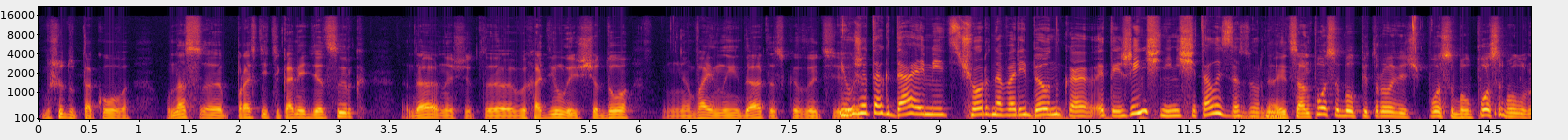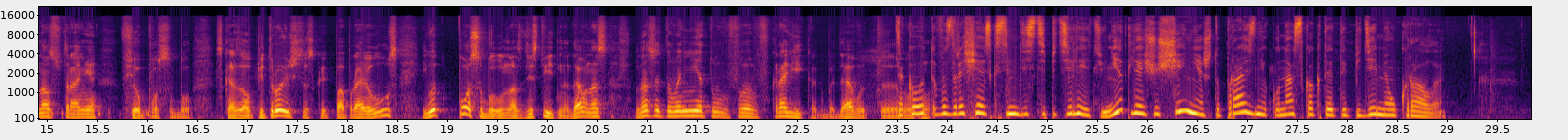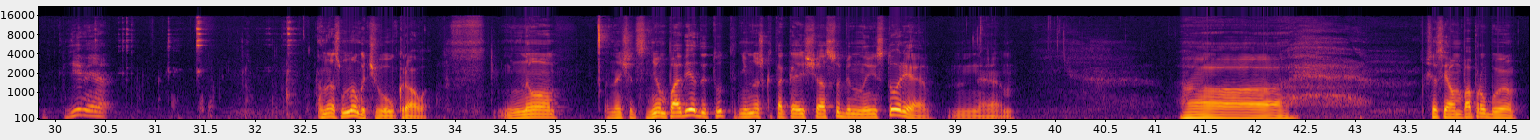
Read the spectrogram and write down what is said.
Ну, что тут такого? У нас, э, простите, комедия «Цирк», да, значит, э, выходила еще до войны, да, так сказать. И уже тогда иметь черного ребенка этой женщине не считалось зазорным. Да, it's impossible, Петрович, possible, possible, у нас в стране все possible, сказал Петрович, так сказать, поправил ус. И вот possible у нас действительно, да, у нас, у нас этого нету в, в крови, как бы, да, вот. Э, так ну, вот, возвращаясь к 75-летию, нет ли ощущения, что праздник у нас как-то эта эпидемия украла? Эпидемия у нас много чего украло. Но, значит, с Днем Победы тут немножко такая еще особенная история. Сейчас а, я вам попробую.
